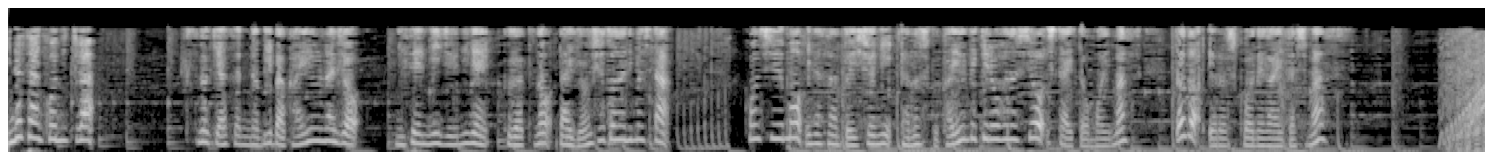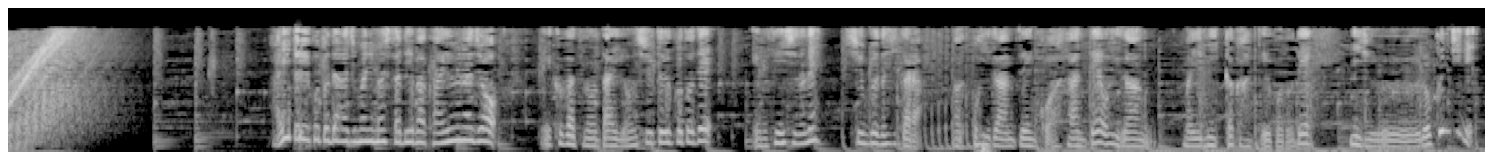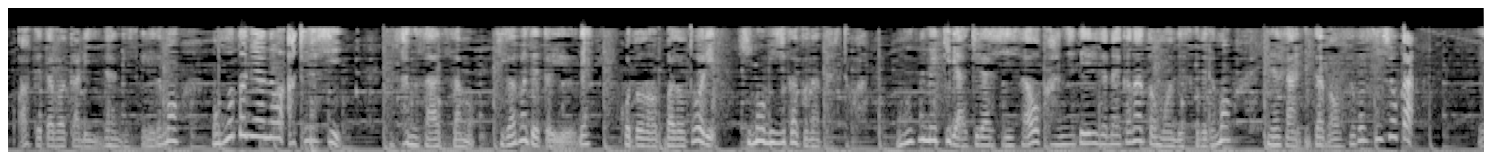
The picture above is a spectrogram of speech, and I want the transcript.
皆さんこんにちは。楠木あさみのビバ開運ラジオ。2022年9月の第4週となりました。今週も皆さんと一緒に楽しく開運できるお話をしたいと思います。どうぞよろしくお願いいたします。はいということで始まりましたビバ開運ラジオ。9月の第4週ということで、え先週のね、春分の日から、お彼岸前後挟んで、お彼岸、まあ、3日間ということで、26日に明けたばかりなんですけれども、もう本当にあの、秋らしい寒さ暑さも日がまでというね、ことの場の通り、日も短くなったりとか、本当にめっきり秋らしさを感じているんじゃないかなと思うんですけれども、皆さんいかがお過ごしでしょうか？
